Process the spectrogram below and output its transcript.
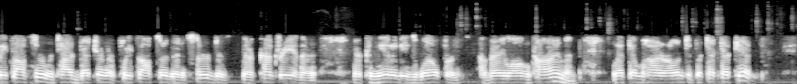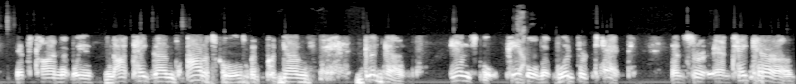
police officer, retired veteran, or police officer that has served as their country and their their communities well for a very long time, and let them hire on to protect our kids. It's time that we not take guns out of schools, but put guns, good guns, in school. People that would protect and ser- and take care of.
